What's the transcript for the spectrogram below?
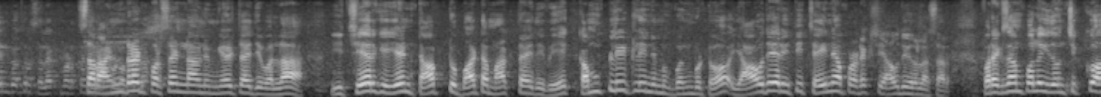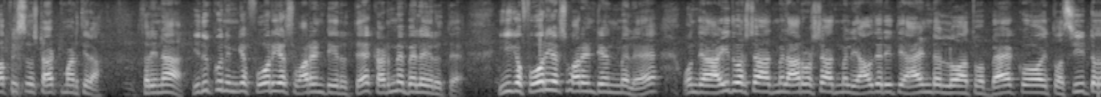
ಏನ್ ಬೇಕಾದ್ರೂ ಸೆಲೆಕ್ಟ್ ಮಾಡ್ತಾರೆ ಸರ್ ಹಂಡ್ರೆಡ್ ಪರ್ಸೆಂಟ್ ನಾವು ನಿಮ್ಗೆ ಹೇಳ್ತಾ ಇದ್ದೀವಲ್ಲ ಈ ಚೇರ್ಗೆ ಏನು ಟಾಪ್ ಟು ಬಾಟಮ್ ಆಗ್ತಾ ಇದ್ದೀವಿ ಕಂಪ್ಲೀಟ್ಲಿ ನಿಮಗೆ ಬಂದ್ಬಿಟ್ಟು ಯಾವುದೇ ರೀತಿ ಚೈನಾ ಪ್ರಾಡಕ್ಟ್ಸ್ ಯಾವುದೂ ಇರಲ್ಲ ಸರ್. ಫಾರ್ ಎಕ್ಸಾಂಪಲ್ ಇದೊಂದು ಚಿಕ್ಕ ಆಫೀಸು ಸ್ಟಾರ್ಟ್ ಮಾಡ್ತೀರಾ? ಸರಿನಾ? ಇದಕ್ಕೂ ನಿಮಗೆ ಫೋರ್ ಇಯರ್ಸ್ ವಾರಂಟಿ ಇರುತ್ತೆ, ಕಡಿಮೆ ಬೆಲೆ ಇರುತ್ತೆ. ಈಗ ಫೋರ್ ಇಯರ್ಸ್ ವಾರಂಟಿ ಅಂದಮೇಲೆ ಒಂದು ಐದು ವರ್ಷ ಆದಮೇಲೆ, ಆರು ವರ್ಷ ಆದಮೇಲೆ ಯಾವುದೇ ರೀತಿ ಹ್ಯಾಂಡಲ್ಲೋ ಅಥವಾ ಬ್ಯಾಕೋ ಅಥವಾ ಸೀಟೋ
